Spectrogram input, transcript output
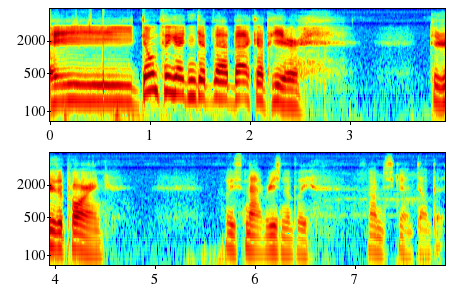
I don't think I can get that back up here to do the pouring. At least not reasonably. So I'm just gonna dump it.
